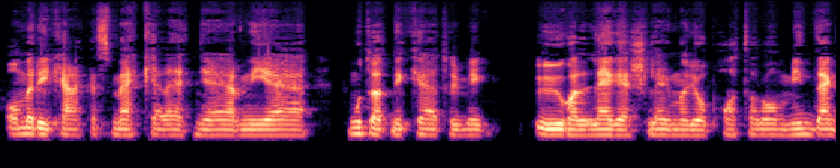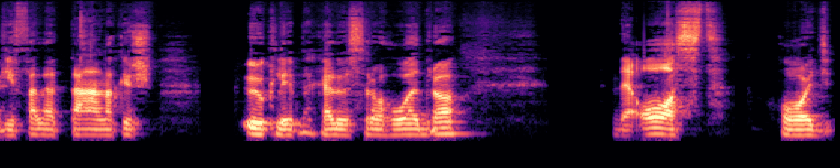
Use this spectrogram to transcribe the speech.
Amerikának ezt meg kellett nyernie, mutatni kellett, hogy még ő a leges, legnagyobb hatalom, mindenki felett állnak, és ők lépnek először a holdra. De azt, hogy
